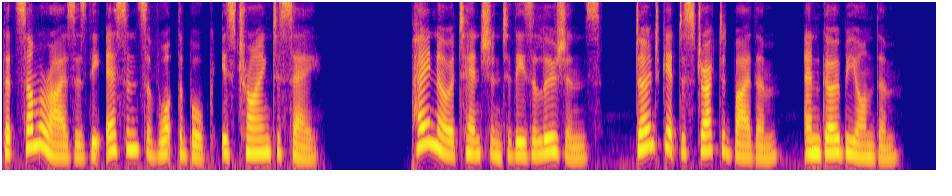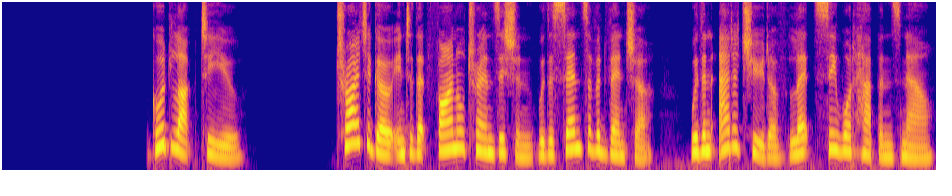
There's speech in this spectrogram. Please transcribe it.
that summarizes the essence of what the book is trying to say. Pay no attention to these illusions, don't get distracted by them, and go beyond them. Good luck to you. Try to go into that final transition with a sense of adventure, with an attitude of let's see what happens now.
